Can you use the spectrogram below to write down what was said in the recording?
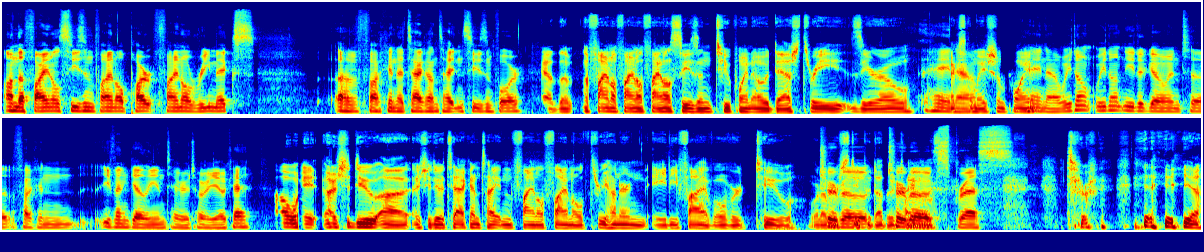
on the final season, final part, final remix of fucking Attack on Titan season four? Yeah, the, the final, final, final season 2.0 dash 30 Hey now, exclamation point. hey now, we don't we don't need to go into fucking Evangelion territory, okay? Oh wait, I should do uh I should do Attack on Titan final final 385 over 2 whatever Turbo stupid other Turbo titles. Express. Yeah,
